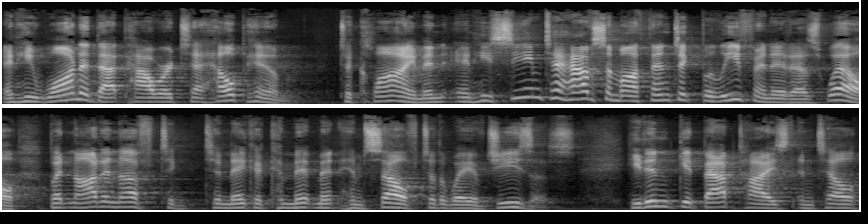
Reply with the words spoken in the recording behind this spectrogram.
and he wanted that power to help him to climb. And, and he seemed to have some authentic belief in it as well, but not enough to, to make a commitment himself to the way of Jesus. He didn't get baptized until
